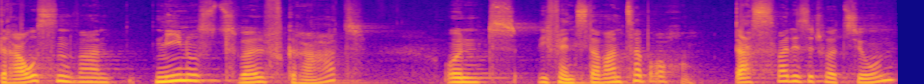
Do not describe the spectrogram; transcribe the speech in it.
Draußen waren minus 12 Grad und die Fenster waren zerbrochen. Das war die Situation,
